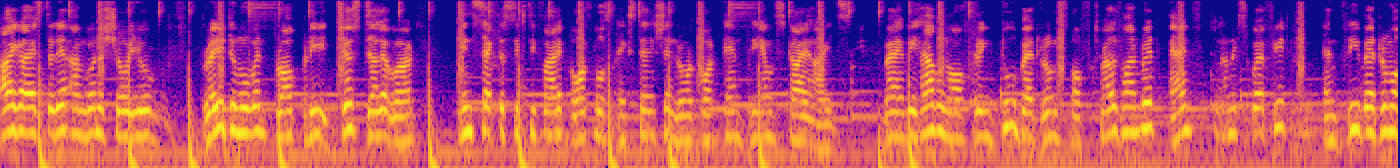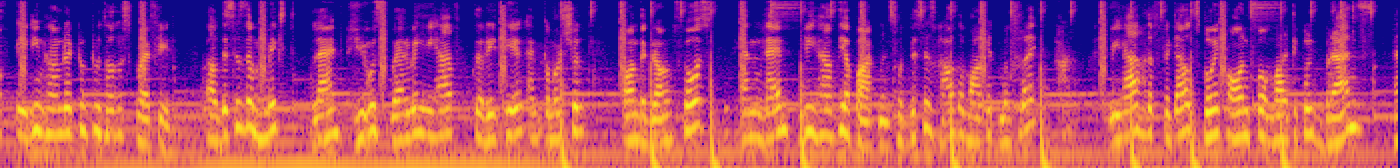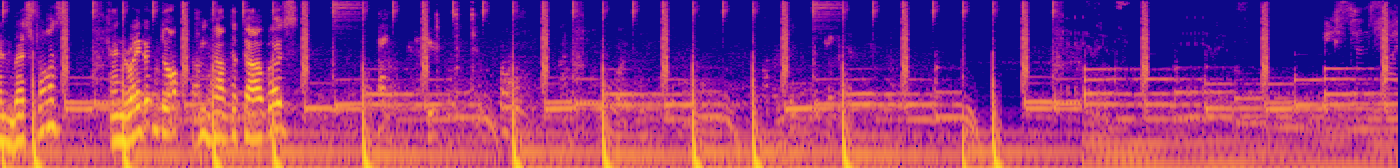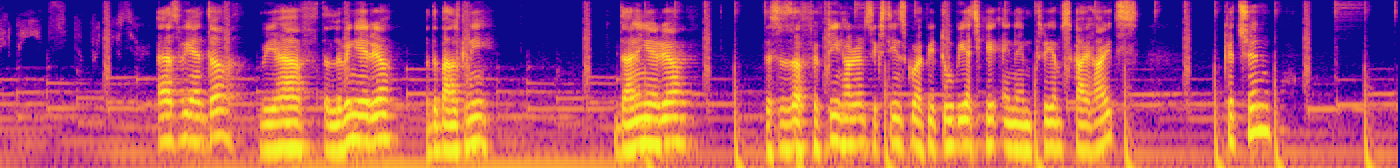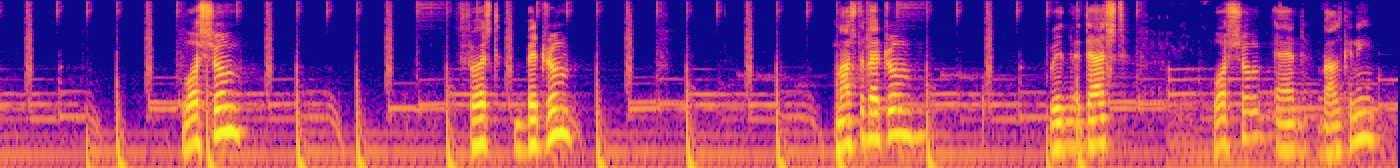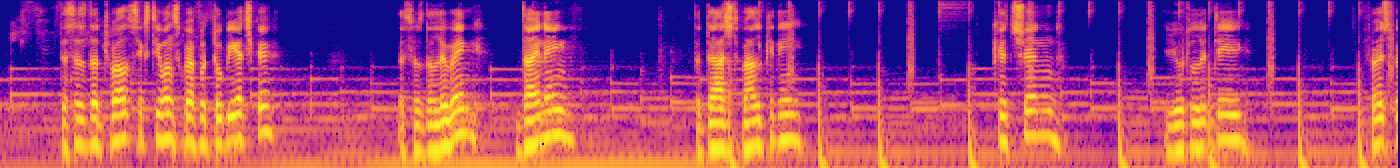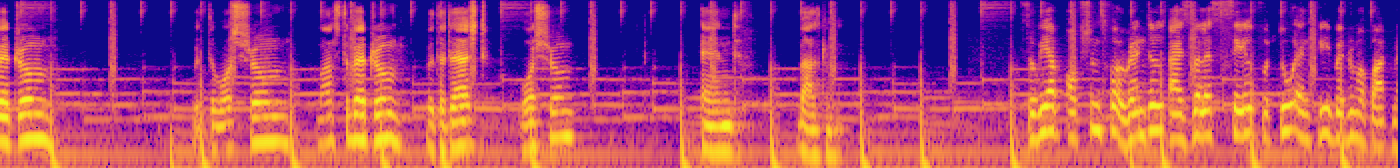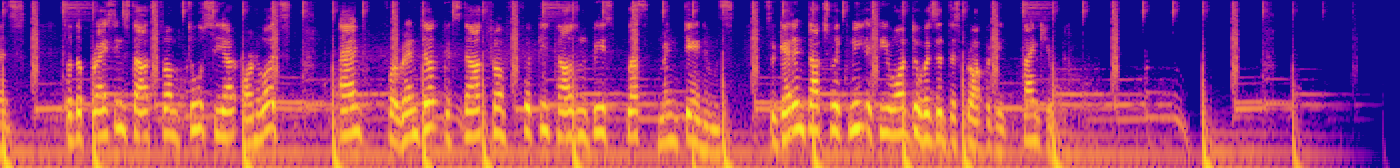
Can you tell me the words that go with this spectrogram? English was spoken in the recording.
Hi guys, today I'm going to show you ready to move in property just delivered in Sector 65 Golf Course Extension Road for M3M Sky Heights where we have an offering two bedrooms of 1200 and 1500 square feet and three bedroom of 1800 to 2000 square feet. Now this is a mixed land use where we have the retail and commercial on the ground floors and then we have the apartments. So this is how the market looks like. We have the fit outs going on for multiple brands and restaurants and right on top we have the towers As we enter, we have the living area with the balcony, dining area. This is a 1516 square feet 2 BHK in M3M Sky Heights. Kitchen, washroom, first bedroom, master bedroom with attached washroom and balcony. This is the 1261 square foot 2 BHK. This is the living, dining, the dashed balcony, kitchen, utility, first bedroom with the washroom, master bedroom with a dashed washroom and balcony. So we have options for rental as well as sale for two and three bedroom apartments. So the pricing starts from 2 CR onwards and for rental it starts from 50,000 rupees plus maintenance. So get in touch with me if you want to visit this property. Thank you.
